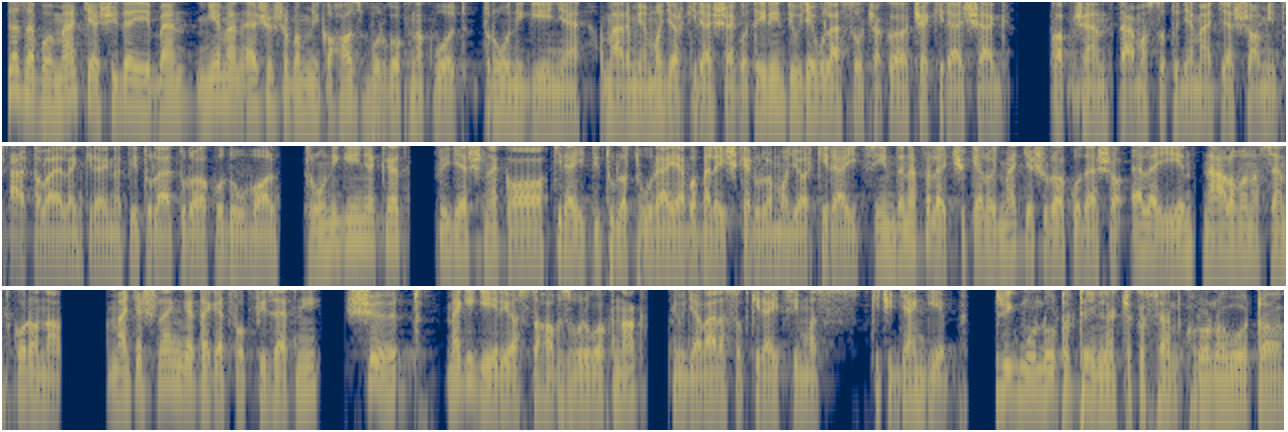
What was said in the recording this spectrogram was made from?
Igazából Mátyás idejében nyilván elsősorban mondjuk a Habsburgoknak volt trónigénye, már ami a magyar királyságot érinti, ugye Ulászló csak a cseh királyság kapcsán támasztott ugye Mátyással, mint általa ellenkirálynak titulált uralkodóval trónigényeket. Frigyesnek a királyi titulatúrájába bele is kerül a magyar királyi cím, de ne felejtsük el, hogy Mátyás uralkodása elején nála van a Szent Korona. Mátyás rengeteget fog fizetni, sőt, megígéri azt a Habsburgoknak, ugye a választott királyi cím az kicsit gyengébb. Zsigmond óta tényleg csak a Szent Korona volt a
